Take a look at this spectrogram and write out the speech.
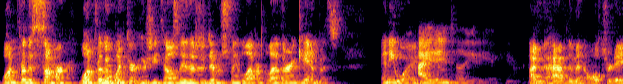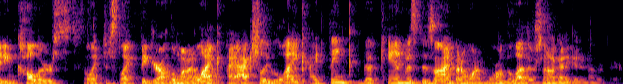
one for the summer, one for the winter, because she tells me there's a difference between leather, leather and canvas. Anyway, I didn't tell you to get canvas. I have them in alternating colors to like just like figure out the one I like. I actually like, I think, the canvas design, but I want it more on the leather, so now I got to get another pair.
